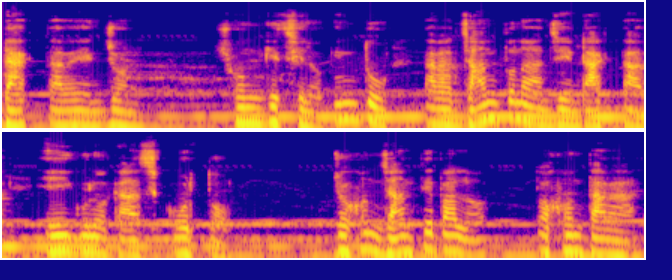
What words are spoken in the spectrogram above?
ডাক্তারের একজন সঙ্গী ছিল। কিন্তু তারা জানতো না যে ডাক্তার এইগুলো কাজ করত। যখন জানতে পারল, তখন তারা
